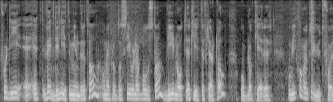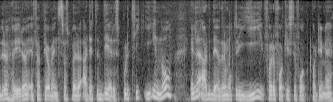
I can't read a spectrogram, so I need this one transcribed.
fordi et veldig lite mindretall, om jeg får lov til å si Ola Bollestad, blir nå til et lite flertall og blokkerer. Og Vi kommer til å utfordre Høyre, Frp og Venstre og spørre er dette deres politikk i innhold, eller er det det dere måtte gi for å få Kristelig Folkeparti med.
